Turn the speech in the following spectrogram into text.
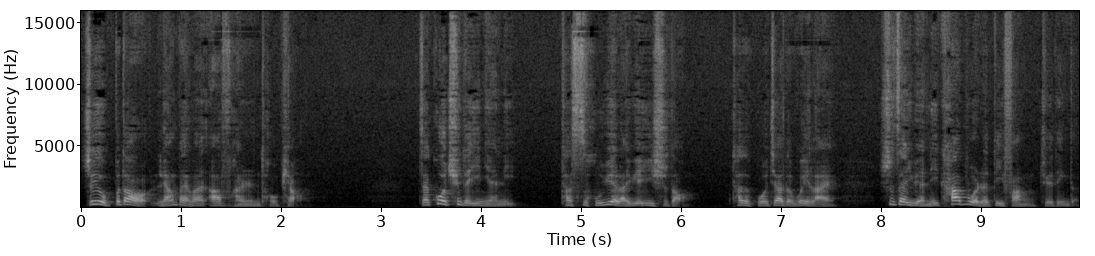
只有不到200万阿富汗人投票。在过去的一年里，他似乎越来越意识到。他的国家的未来是在远离喀布尔的地方决定的。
